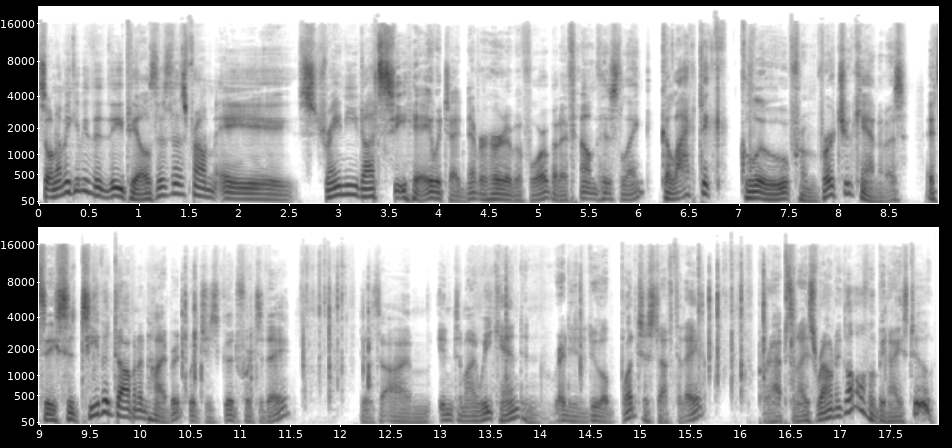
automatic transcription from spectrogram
So let me give you the details. This is from a strainy.ca, which I'd never heard of before, but I found this link. Galactic Glue from Virtue Cannabis. It's a sativa dominant hybrid, which is good for today because I'm into my weekend and ready to do a bunch of stuff today. Perhaps a nice round of golf would be nice too.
